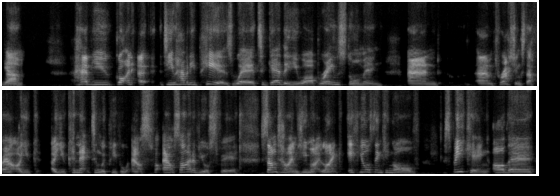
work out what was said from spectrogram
Yeah. Um, have you got any, uh, do you have any peers where together you are brainstorming and um, thrashing stuff out? Are you are you connecting with people out, outside of your sphere? Sometimes you might like if you're thinking of speaking are there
